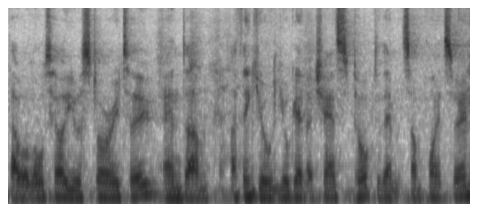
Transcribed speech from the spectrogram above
they will all tell you a story too, and um, I think you'll you'll get a chance to talk to them at some point soon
